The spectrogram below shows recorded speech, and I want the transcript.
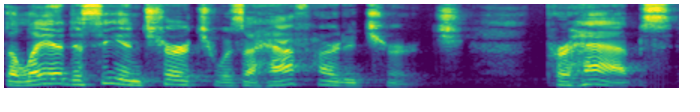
The Laodicean church was a half hearted church. Perhaps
